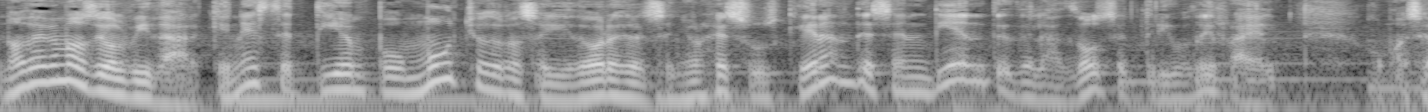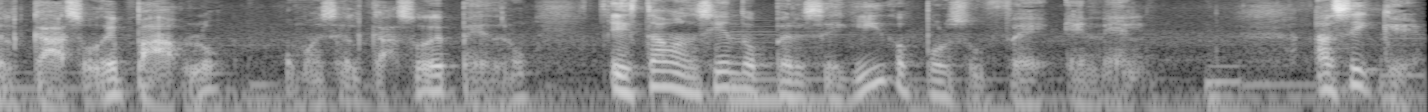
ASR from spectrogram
No debemos de olvidar que en este tiempo muchos de los seguidores del Señor Jesús, que eran descendientes de las doce tribus de Israel, como es el caso de Pablo, como es el caso de Pedro, estaban siendo perseguidos por su fe en él. Así que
